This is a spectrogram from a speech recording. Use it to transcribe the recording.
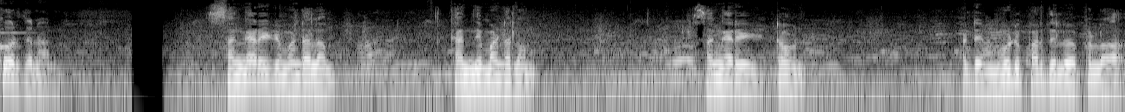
కోరుతున్నాను. సంగారెడ్డి మండలం కంది మండలం సంగారెడ్డి టౌన్. అంటే మూడు పరిధి లోపల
